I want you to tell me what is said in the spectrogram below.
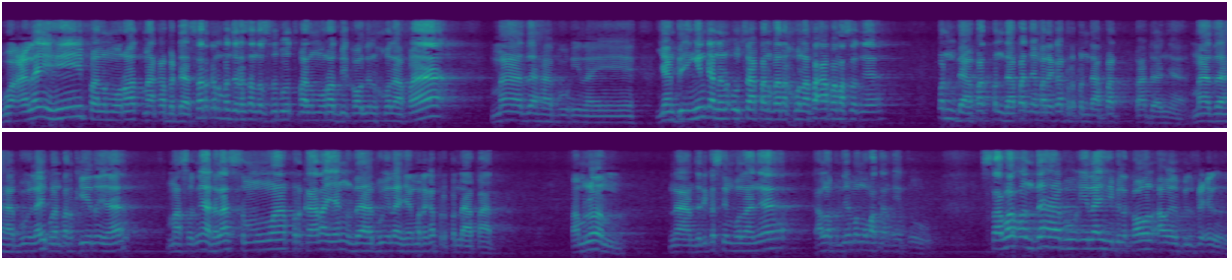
Wa alaihi fal murad maka berdasarkan penjelasan tersebut fal murad biqaulil khulafa ma dhahabu ilaih. Yang diinginkan dengan ucapan para khulafa apa maksudnya? Pendapat-pendapat yang mereka berpendapat padanya. Ma dhahabu ilaih bukan pergi itu ya. Maksudnya adalah semua perkara yang dhahabu ilaih yang mereka berpendapat. Paham belum? Nah, jadi kesimpulannya kalau beliau menguatkan itu. Sawa'un dhahabu ilaihi bil qaul aw bil fi'l.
